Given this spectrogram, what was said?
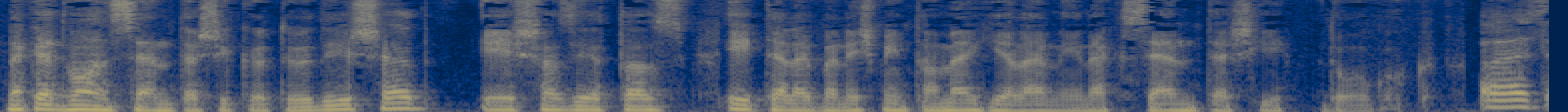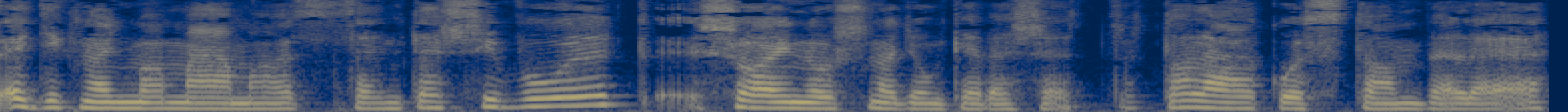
Neked van szentesi kötődésed, és azért az ételekben is, mintha megjelennének szentesi dolgok. Az egyik nagymamám az szentesi volt, sajnos nagyon keveset találkoztam vele,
